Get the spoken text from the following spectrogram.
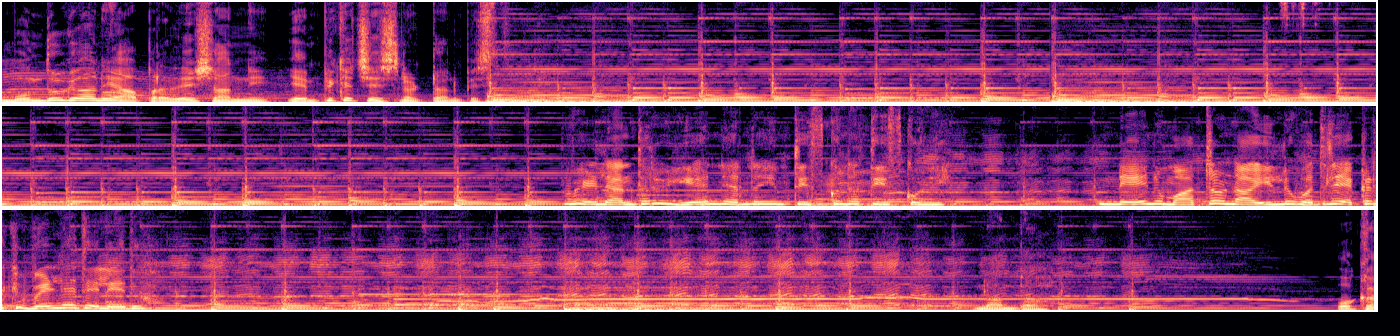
ముందుగానే ఆ ప్రదేశాన్ని ఎంపిక చేసినట్టు అనిపిస్తుంది. మీరందరూ ఏ నిర్ణయం తీసుకున్నా తీసుకొని. నేను మాత్రం నా ఇల్లు వదిలి ఎక్కడికి వెళ్ళేదే లేదు. నంద ఒక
